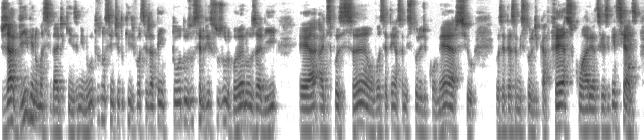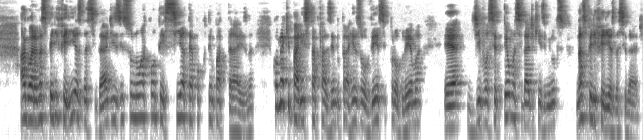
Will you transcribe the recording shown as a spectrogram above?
já vive numa cidade de 15 minutos, no sentido que você já tem todos os serviços urbanos ali é, à disposição, você tem essa mistura de comércio, você tem essa mistura de cafés com áreas residenciais. Agora, nas periferias das cidades, isso não acontecia até pouco tempo atrás. Né? Como é que Paris está fazendo para resolver esse problema é, de você ter uma cidade de 15 minutos nas periferias da cidade?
